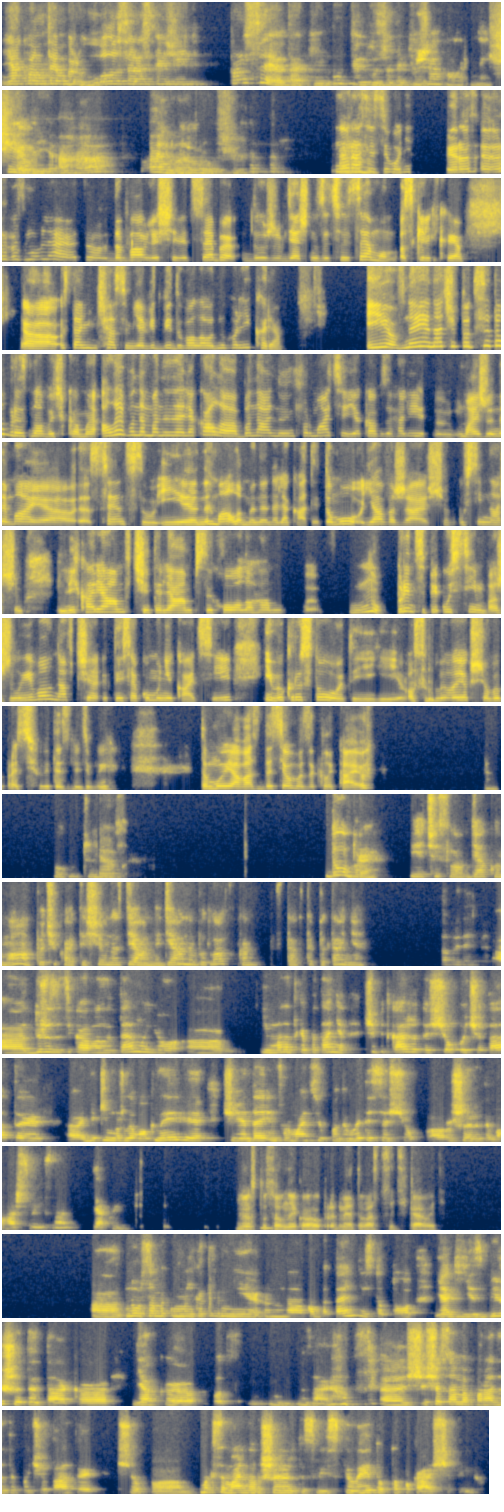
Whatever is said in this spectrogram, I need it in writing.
Як вам тембр голосу розкажіть? Про все отакі, будьте дуже такі Дуже гарний. Щедрі. Ага. Альона, прошу. Ну, раз я сьогодні роз, е, розмовляю, то добавлю ще від себе дуже вдячна за цю тему, оскільки е, останнім часом я відвідувала одного лікаря, і в неї, начебто, все добре з навичками, але вона мене не лякала банальною інформацією, яка взагалі е, майже не має е, сенсу і не мала мене налякати. Тому я вважаю, що усім нашим лікарям, вчителям, психологам. Ну, в принципі, усім важливо навчитися комунікації і використовувати її, особливо якщо ви працюєте з людьми. Тому я вас до цього закликаю. Дякую. Добре, В'ячеслав, дякуємо. А, почекайте, ще у нас Діана. Діана, будь ласка, ставте питання. Добрий день. Дуже зацікавили темою. І в мене таке питання: чи підкажете, що почитати, які можливо книги, чи є де інформацію подивитися, щоб розширити багаж своїх знань? Дякую. Ну, стосовно якого предмету вас це цікавить? Ну саме комунікативні компетентність, тобто як її збільшити, так е, як е, от не знаю, е, що, саме порадити почитати, щоб е, максимально розширити свої скіли, тобто покращити їх.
